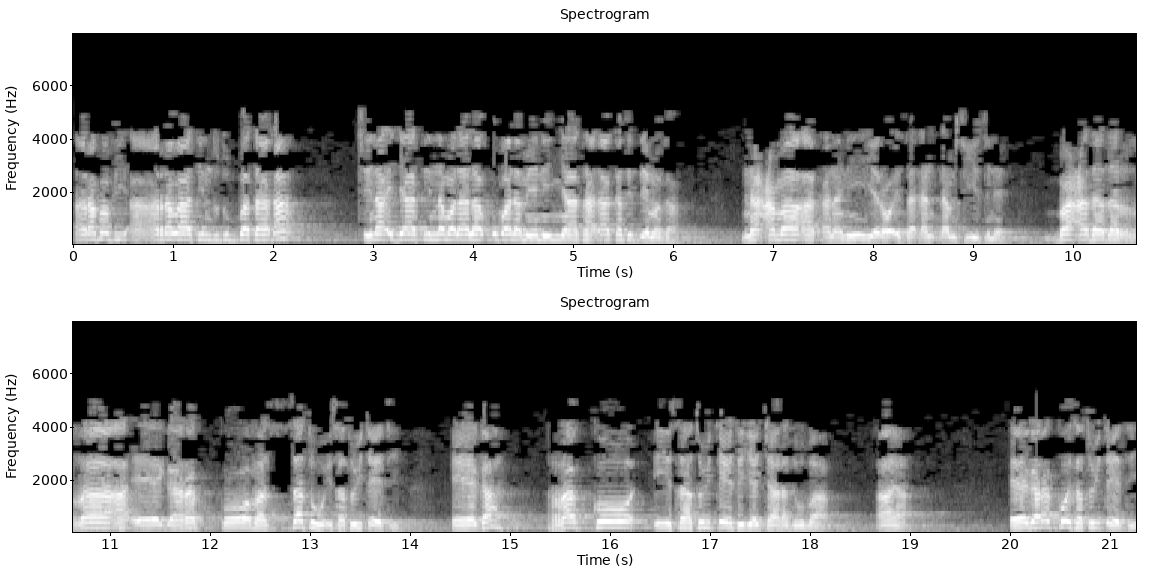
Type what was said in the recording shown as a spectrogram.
xarafa fi arrabaatiin dudubbataadha cinaa ijaatiin nama laalaa quba lameeniin nyaataadha akkasitti deemaga nacamaa'a qananii yeroo isa dhandhamsiisne bacda darraa'a eega rakkoo massatu isa tuyxeeti eega rakkoo isa tuyxeeti jechaadha duuba aya eega rakkoo isa tuyxeeti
